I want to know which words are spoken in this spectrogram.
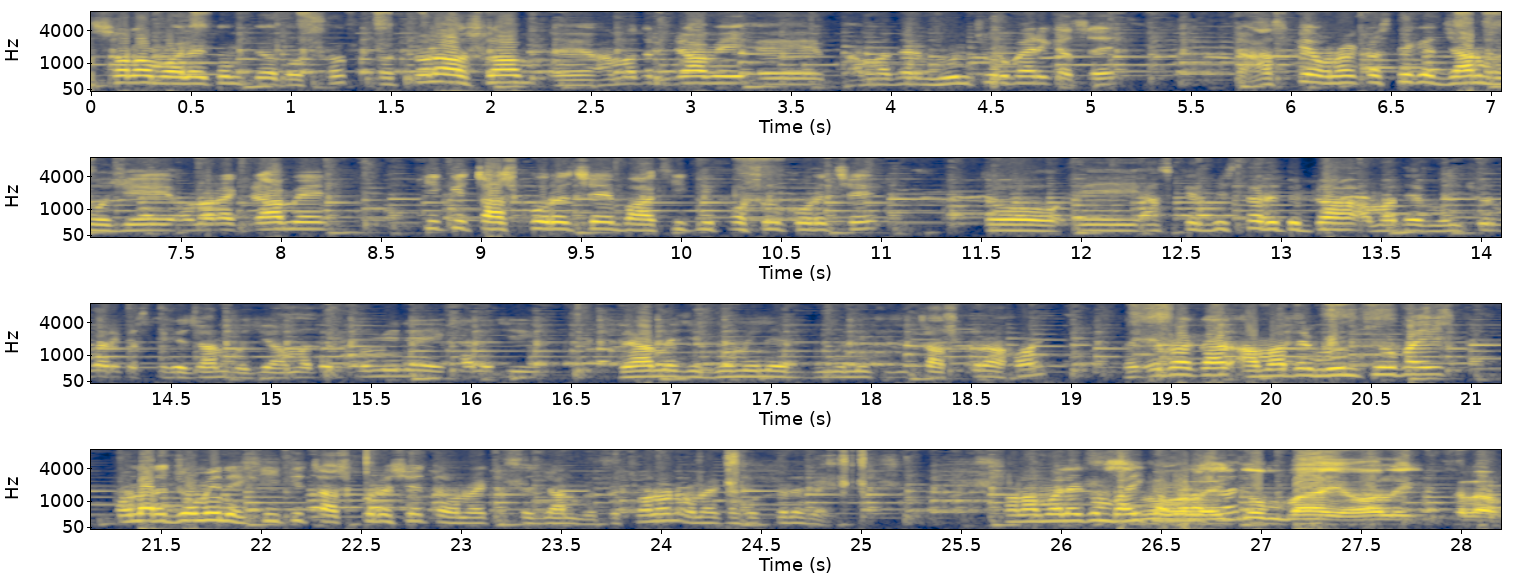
আসসালামু আলাইকুম প্রিয় দর্শক। তো চলে আসলাম আমাদের গ্রামে আমাদের মুনচুর বাড়ির কাছে। আজকে ওনার কাছ থেকে জানব যে ওনারা গ্রামে কি কি চাষ করেছে বা কি কি ফসল করেছে। তো এই আজকের বিস্তারিতটা আমাদের মঞ্চুর বাড়ির কাছ থেকে জানব যে আমাদের জমিনে এখানে যে গ্রামে যে জমিনে বিভিন্ন কিছু চাষ করা হয়, তো এবার আমাদের মঞ্চুর ভাই ওনার জমিনে কি কি চাষ করেছে তো ওনার কাছে জানব। তো চলুন, ওনার কাছে চলে যাই। সালাম আলাইকুম ভাই, কেমন আছেন? ভাই, ওয়ালাইকুম সালাম।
